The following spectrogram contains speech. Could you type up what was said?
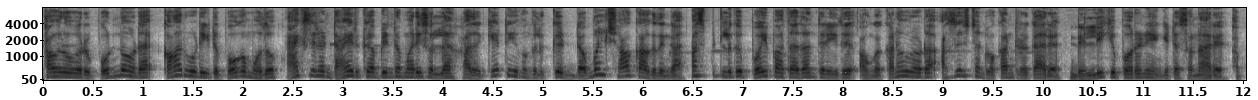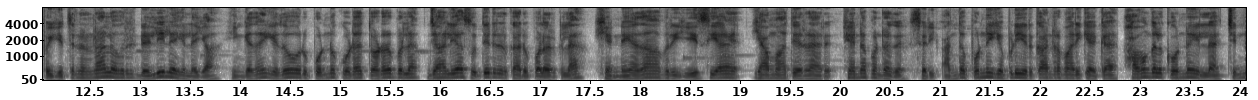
அவர் ஒரு பொண்ணோட கார் ஓடிக்கிட்டு போகும்போதோ ஆக்சிடென்ட் ஆயிருக்கு அப்படின்ற மாதிரி சொல்ல அதை கேட்டு இவங்களுக்கு டபுள் ஷாக் ஆகுதுங்க. ஹாஸ்பிட்டலுக்கு போய் பார்த்தா தான் தெரியுது அவங்க கணவரோட அசிஸ்டன்ட் உட்காந்து இருக்காரு டெல்லிக்கு போறேன்னு என்கிட்ட சொன்னாரு. அப்ப இத்தனை நாள் அவர் டெல்லியில இல்லையா? இங்கதான் ஏதோ ஒரு பொண்ணு கூட தொடர்புல ஜாலியா சுத்திட்டு இருக்காரு போல இருக்குல்ல. என்னைய தான் அவர் ஈஸியா ஏமாத்திடுறாரு. என்ன பண்றது? சரி அந்த பொண்ணு எப்படி இருக்கான்ற மாதிரி கேட்க அவங்களுக்கு ஒண்ணும் இல்ல சின்ன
